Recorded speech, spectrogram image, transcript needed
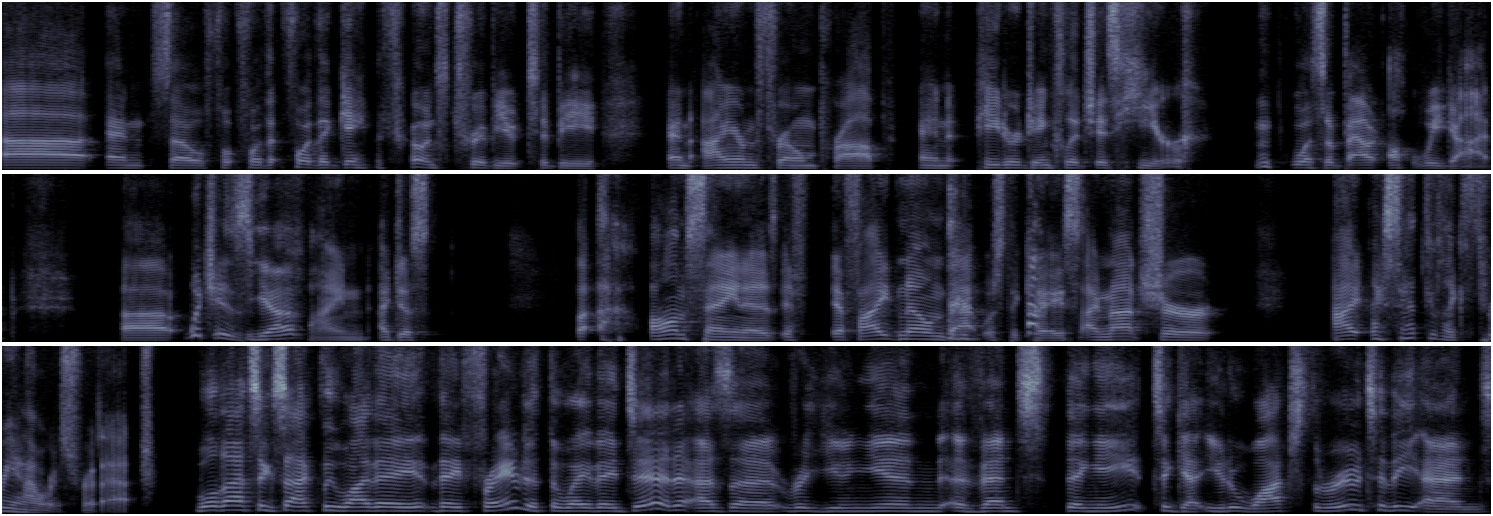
Uh, and so for, for the for the Game of Thrones tribute to be an Iron Throne prop and Peter Dinklage is here was about all we got. Uh, which is Yep. fine. I just uh, all I'm saying is if if I'd known that was the case, I'm not sure. I, I sat through like three hours for that. Well, that's exactly why they they framed it the way they did as a reunion event thingy to get you to watch through to the end.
